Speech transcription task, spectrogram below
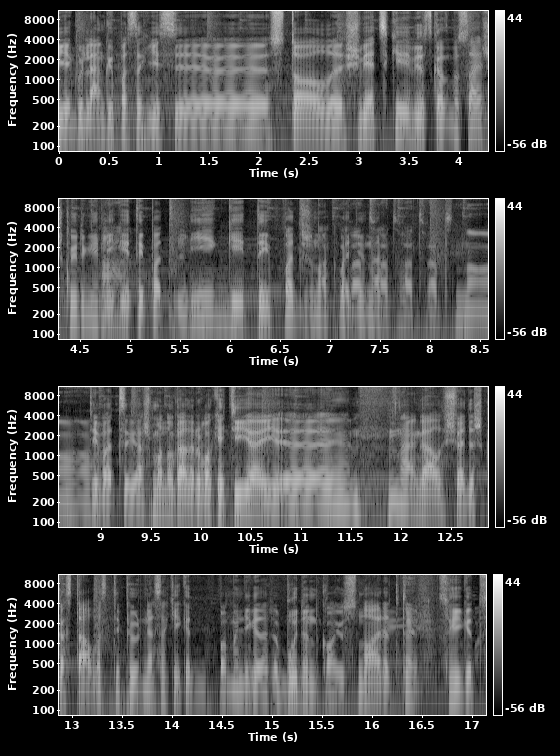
jeigu lenkai pasakysi e, stol švedski, viskas bus aišku irgi A. lygiai taip pat, lygiai taip pat, žinok, Vat, vadina. vat, vat, vat. Nu... Tai vad, aš manau, gal ir Vokietijoje, na, gal švediškas stalas, taip ir nesakykit, pabandykit apibūdinti, ko jūs norit. Taip. Sakykit,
